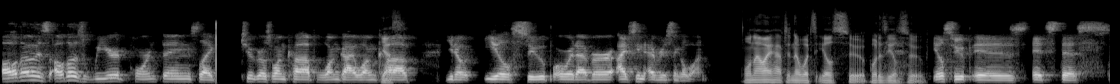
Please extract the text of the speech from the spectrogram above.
all those all those weird porn things like two girls one cup one guy one Yes. cup you know eel soup or whatever i've seen every single one Well, now I have to know what's eel soup. What is eel soup? eel soup is it's this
